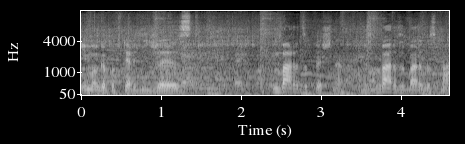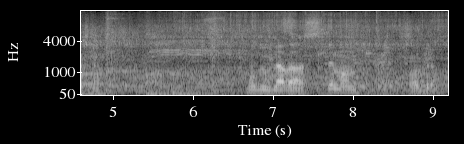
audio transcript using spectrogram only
i mogę potwierdzić, że jest bardzo pyszne. Jest bardzo, bardzo smaczne. Mówił dla Was Tymon. Pozdro.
